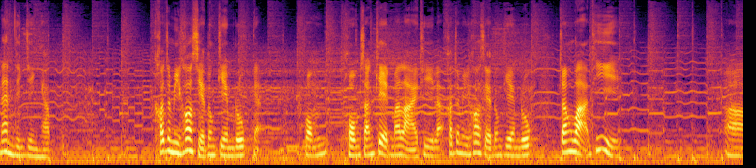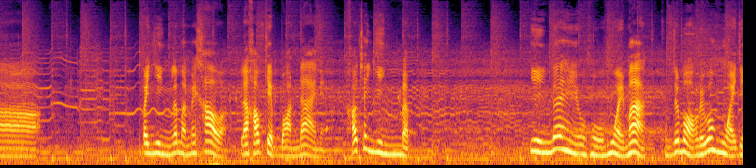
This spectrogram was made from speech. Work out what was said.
แน่นจริง ๆ ครับ เขาจะมีข้อเสียตรงเกมรุกเนี่ย ผมผมสังเกตมาหลายทีแล้วเขาจะมีข้อเสียตรงเกมรุก จังหวะที่ไปยิงแล้วมันไม่เข้าอะ แล้วเขาเก็บบอลได้เนี่ย เขาจะยิงแบบ ยิงได้โอ้โหห่วยมาก ผมจะบอกเลยว่าห่วยจ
